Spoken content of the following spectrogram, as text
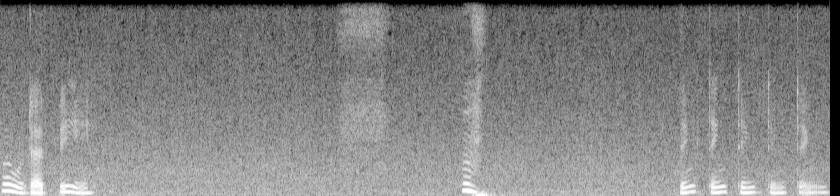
Where would that be? Hmm. ding, ding, ding, ding, ding.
